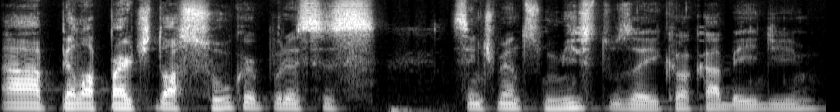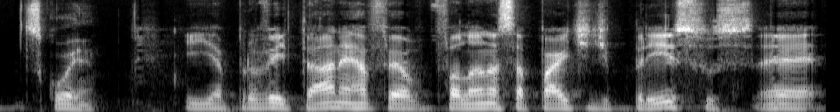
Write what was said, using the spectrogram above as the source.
uh, pela parte do açúcar, por esses sentimentos mistos aí que eu acabei de discorrer. E aproveitar, né, Rafael, falando essa parte de preços, é,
